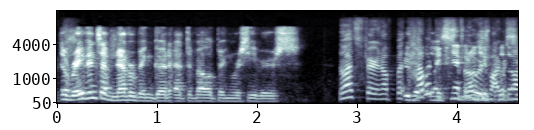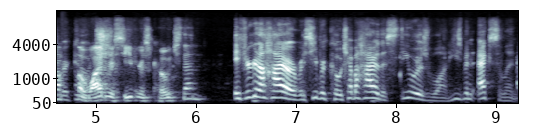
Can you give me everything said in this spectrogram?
the Ravens have never been good at developing receivers. No, that's fair enough. But how about Like, the Yeah, but don't Steelers you wide put it on receiver a wide receivers coach then? If you're gonna hire a receiver coach, how about hire the Steelers one? He's been excellent.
